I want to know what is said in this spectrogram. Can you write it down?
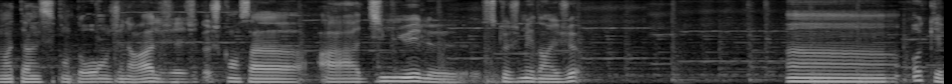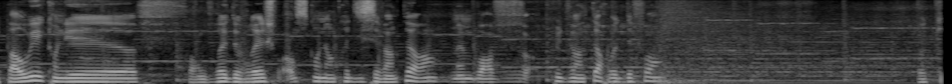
21 50 euros en général. Je, commence à, diminuer le, ce que je mets dans les jeux. Euh, ok, pas oui, qu'on est. en vrai de vrai, je pense qu'on est entre 10 et 20 heures, hein, même voire plus de 20 heures des fois. Hein. Ok.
